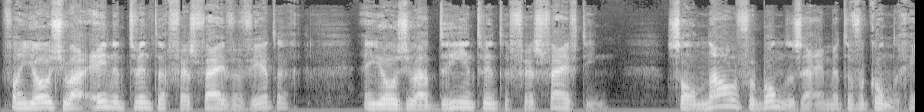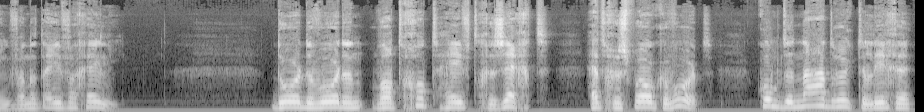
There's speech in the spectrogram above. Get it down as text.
van Jozua 21 vers 45 en Jozua 23 vers 15 zal nauw verbonden zijn met de verkondiging van het evangelie. Door de woorden wat God heeft gezegd, het gesproken woord, komt de nadruk te liggen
